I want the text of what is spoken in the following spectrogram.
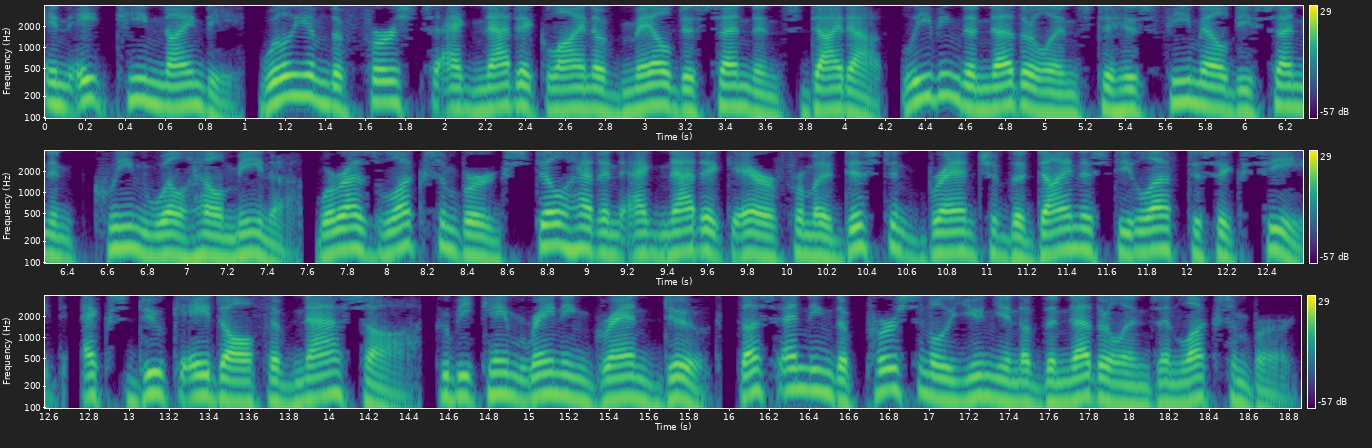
In 1890, William I's agnatic line of male descendants died out, leaving the Netherlands to his female descendant Queen Wilhelmina, whereas Luxembourg still had an agnatic heir from a distant branch of the dynasty left to succeed, ex-Duke Adolf of Nassau, who became reigning Grand Duke, thus ending the personal union of the Netherlands and Luxembourg.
